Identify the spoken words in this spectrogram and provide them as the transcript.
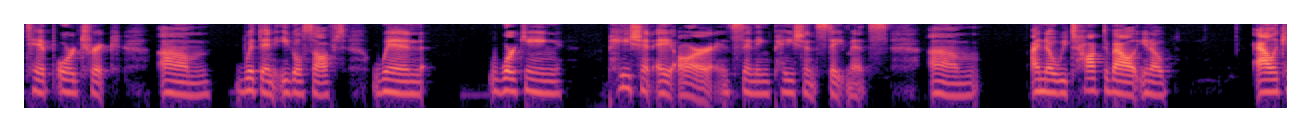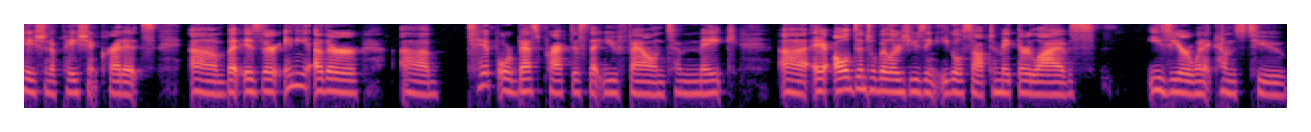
tip or trick um, within EagleSoft when working patient AR and sending patient statements? Um, I know we talked about, you know, allocation of patient credits, um, but is there any other uh, tip or best practice that you found to make uh, all dental billers using EagleSoft to make their lives easier when it comes to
